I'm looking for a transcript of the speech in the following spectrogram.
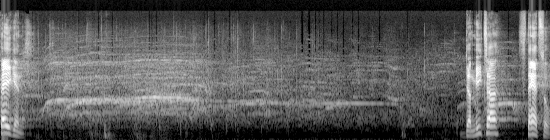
Fagans. Demita Stancil.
